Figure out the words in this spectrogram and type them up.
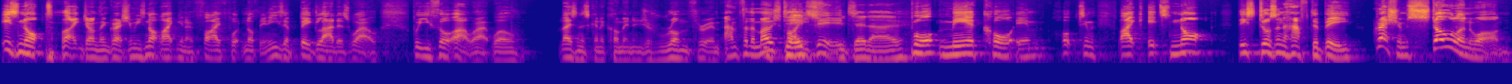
is not like Jonathan Gresham. He's not like, you know, five foot nothing. He's a big lad as well. But you thought, oh, right, well, Lesnar's going to come in and just run through him. And for the most part, he did. did. He did, eh? But Mir caught him, hooked him. Like, it's not, this doesn't have to be Gresham's stolen one.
